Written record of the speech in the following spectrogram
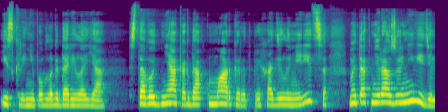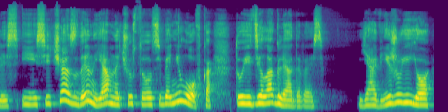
искренне поблагодарила я. С того дня, когда Маргарет приходила мириться, мы так ни разу и не виделись, и сейчас Дэн явно чувствовал себя неловко, то и дело оглядываясь. «Я вижу ее»,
